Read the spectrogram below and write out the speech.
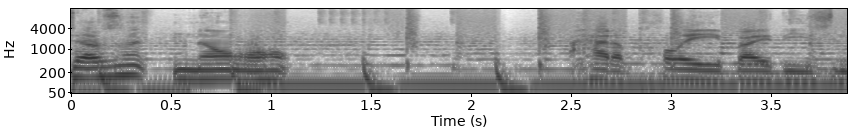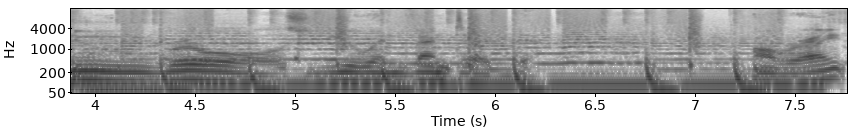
doesn't know how to play by these new rules you invented. Alright?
